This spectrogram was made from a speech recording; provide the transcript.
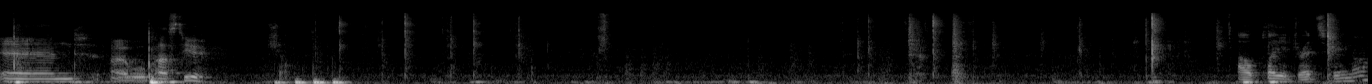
And I will pass to you. Sure. I'll play a Dread Screamer.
